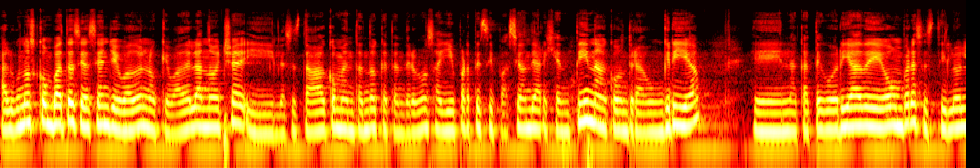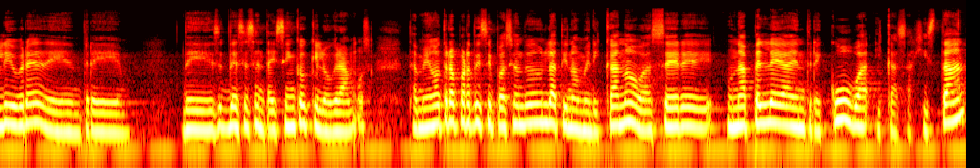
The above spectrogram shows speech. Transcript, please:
Algunos combates ya se han llevado en lo que va de la noche y les estaba comentando que tendremos allí participación de Argentina contra Hungría en la categoría de hombres estilo libre de entre de, de 65 kilogramos. También otra participación de un latinoamericano va a ser eh, una pelea entre Cuba y Kazajistán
